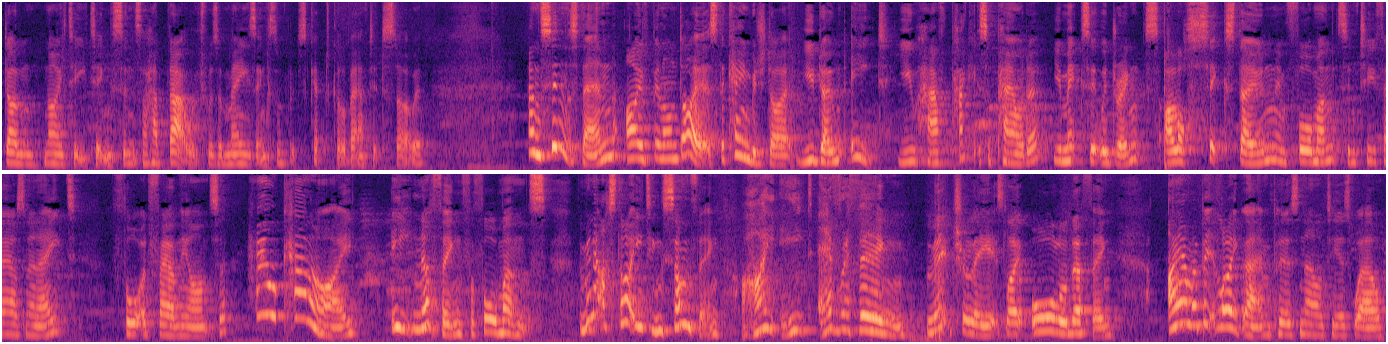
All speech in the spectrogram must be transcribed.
done night eating since I had that, which was amazing because I was a bit sceptical about it to start with. And since then, I've been on diets, the Cambridge diet. You don't eat. You have packets of powder, you mix it with drinks. I lost six stone in four months in 2008. Thought I'd found the answer. How can I eat nothing for four months? The minute I start eating something, I eat everything. Literally, it's like all or nothing. I am a bit like that in personality as well.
